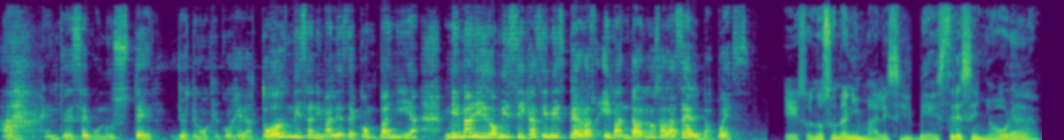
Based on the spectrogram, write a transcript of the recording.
Ah, entonces según usted, yo tengo que coger a todos mis animales de compañía, mi marido, mis hijas y mis perras y mandarlos a la selva, pues. Esos no son animales silvestres, señora.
